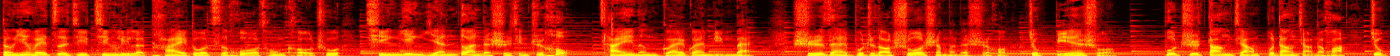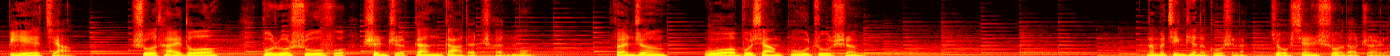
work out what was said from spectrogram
等因为自己经历了太多次祸从口出、情因言断的事情之后，才能乖乖明白。实在不知道说什么的时候，就别说；不知当讲不当讲的话，就别讲。说太多，不如舒服甚至尴尬的沉默。反正我不想孤注生。那么今天的故事呢，就先说到这儿了。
